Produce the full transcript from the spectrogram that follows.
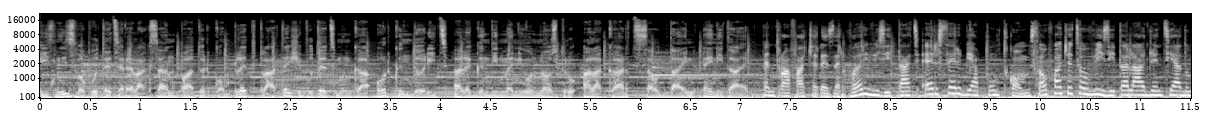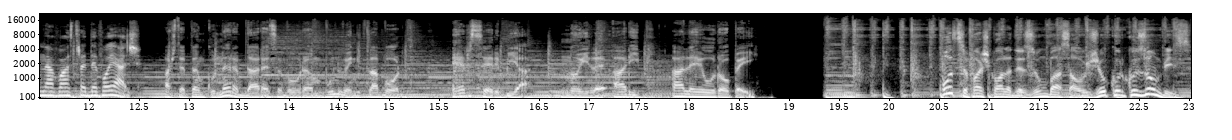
business vă puteți relaxa în paturi complet plate și puteți mânca oricând doriți, alegând din meniul nostru a la carte sau dine anytime. Pentru a face rezervări, vizitați airserbia.com sau faceți o vizită la agenția dumneavoastră de voiaj. Așteptăm cu nerăbdare să vă urăm bun venit la bord. Air Serbia, noile aripi ale Europei. Poți să faci școală de zumba sau jocuri cu zombies,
